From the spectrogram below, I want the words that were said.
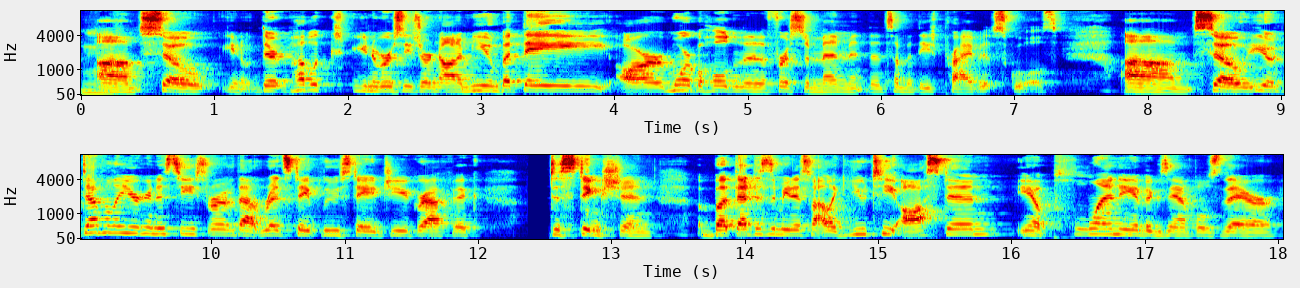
Mm. Um, so, you know, their public universities are not immune, but they are more beholden to the First Amendment than some of these private schools. Um, so, you know, definitely you're going to see sort of that red state, blue state geographic distinction, but that doesn't mean it's not like UT Austin, you know, plenty of examples there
